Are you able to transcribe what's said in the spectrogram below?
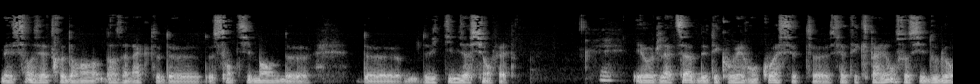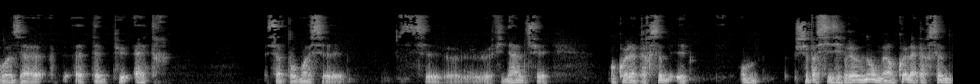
mais sans être dans, dans un acte de, de sentiment de, de, de victimisation en fait. Oui. Et au-delà de ça, de découvrir en quoi cette, cette expérience aussi douloureuse a- a-t-elle pu être. Ça pour moi c'est c'est le, le final, c'est en quoi la personne est, on- je sais pas si c'est vrai ou non, mais en quoi la personne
